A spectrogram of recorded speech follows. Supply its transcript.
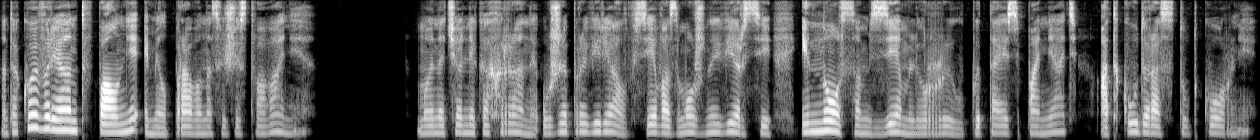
А такой вариант вполне имел право на существование. Мой начальник охраны уже проверял все возможные версии и носом землю рыл, пытаясь понять, откуда растут корни.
